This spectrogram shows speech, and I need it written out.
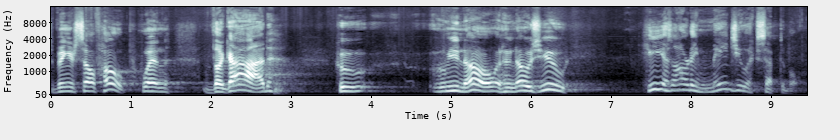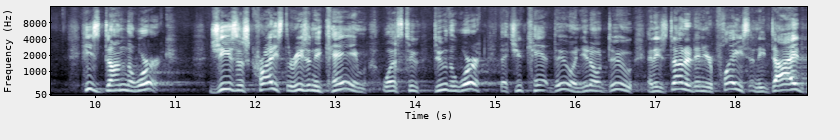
to bring yourself hope. When the God who whom you know and who knows you, he has already made you acceptable. He's done the work. Jesus Christ, the reason he came was to do the work that you can't do and you don't do. And he's done it in your place. And he died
